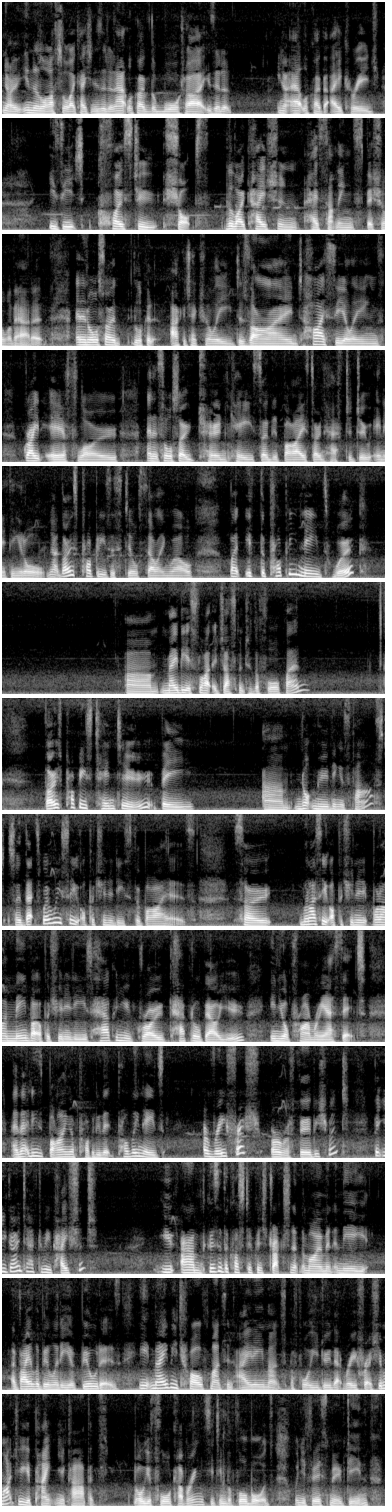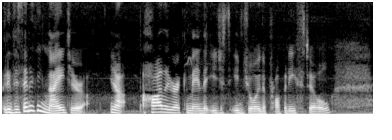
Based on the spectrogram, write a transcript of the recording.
you know, in a lifestyle location? Is it an outlook over the water? Is it a, you know, outlook over acreage? Is it close to shops? The location has something special about it. And then also look at architecturally designed, high ceilings, great airflow, and it's also turnkey so the buyers don't have to do anything at all. Now, those properties are still selling well, but if the property needs work, um, maybe a slight adjustment to the floor plan, those properties tend to be um, not moving as fast. So that's where we see opportunities for buyers. So when I see opportunity, what I mean by opportunity is how can you grow capital value in your primary asset? And that is buying a property that probably needs a refresh or a refurbishment, but you're going to have to be patient. You, um, because of the cost of construction at the moment and the availability of builders, it may be 12 months and 18 months before you do that refresh. You might do your paint and your carpets all your floor coverings, your timber floorboards when you first moved in. But if there's anything major, you know, I highly recommend that you just enjoy the property still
